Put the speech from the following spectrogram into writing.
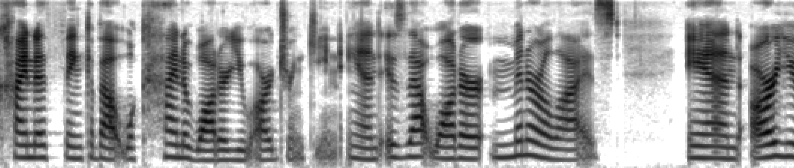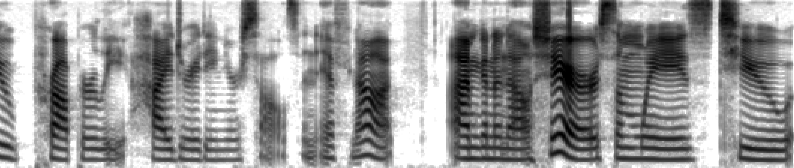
kind of think about what kind of water you are drinking. And is that water mineralized? And are you properly hydrating your cells? And if not i'm going to now share some ways to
